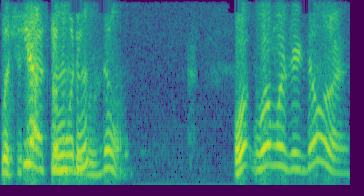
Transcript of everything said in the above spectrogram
but she Yeah. asked him what he Mhm. was doing. What what was he doing?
